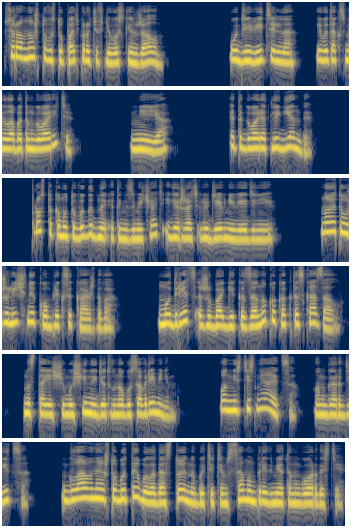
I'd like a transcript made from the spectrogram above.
все равно, что выступать против него с кинжалом. Удивительно. И вы так смело об этом говорите? Не я. Это говорят легенды. Просто кому-то выгодно это не замечать и держать людей в неведении. Но это уже личные комплексы каждого. Мудрец Жабаги Казанока как-то сказал, настоящий мужчина идет в ногу со временем. Он не стесняется, он гордится. Главное, чтобы ты была достойна быть этим самым предметом гордости.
